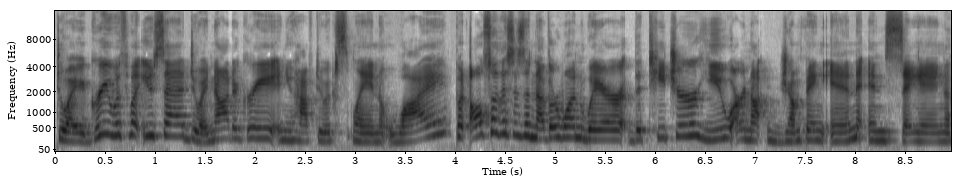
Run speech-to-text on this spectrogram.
do I agree with what you said? Do I not agree? And you have to explain why. But also this is another one where the teacher, you are not jumping in and saying,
